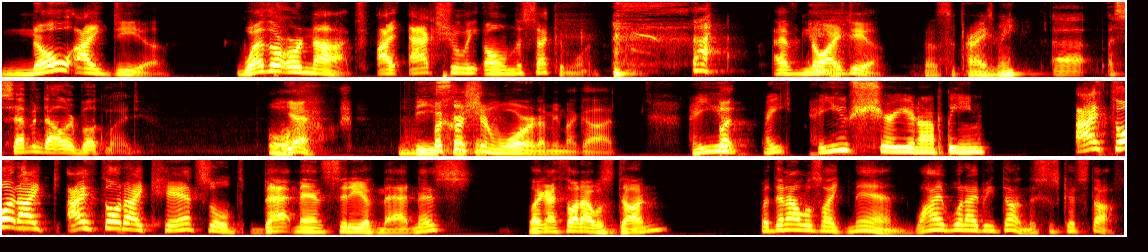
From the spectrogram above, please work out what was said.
no idea whether or not I actually own the second one. I have no idea. Don't surprise me. Uh, a seven dollar book, mind you. Oh, Yeah. The But second- Christian Ward, I mean, my God. Are you But- are you, are you sure you're not being I thought I I thought I canceled Batman City of Madness. Like I thought I was done. But then I was like, man, why would I be done? This is good stuff.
